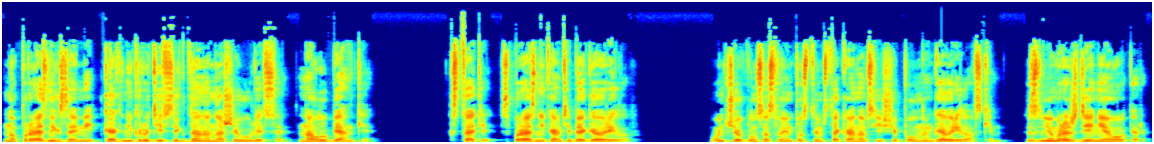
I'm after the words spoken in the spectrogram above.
Но праздник, заметь, как ни крути, всегда на нашей улице, на Лубянке. Кстати, с праздником тебя, Гаврилов. Он чокнулся своим пустым стаканом с ещё полным Гавриловским. С днём рождения, опер!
